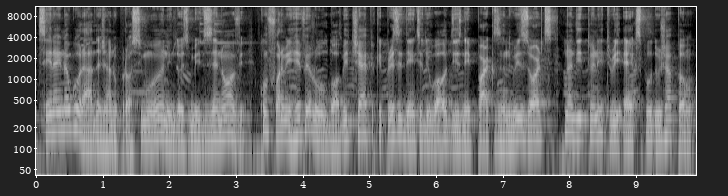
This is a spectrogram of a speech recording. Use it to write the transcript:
será inaugurada já no próximo ano, em 2019, conforme revelou Bob Chapek, presidente de Walt Disney Parks and Resorts, na D23 Expo do Japão.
